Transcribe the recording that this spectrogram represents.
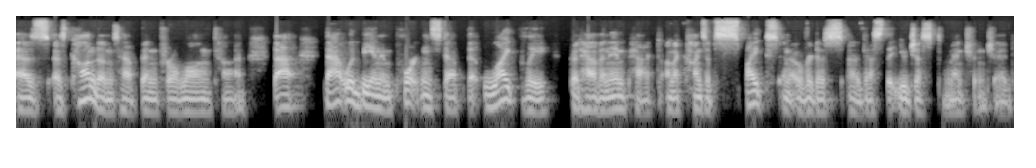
as, as condoms have been for a long time. That, that would be an important step that likely could have an impact on the kinds of spikes in overdose uh, deaths that you just mentioned, Jade.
